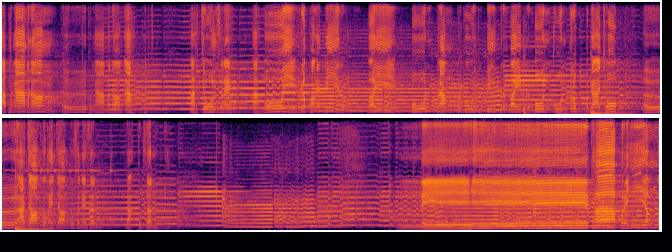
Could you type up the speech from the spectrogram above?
អាផ្ងាម្នងអឺផ្ងាម្នងអះ អះចូលស្នេះអះ1រឹបផងឯ2 3 4 5 6 7 8 9ធូនគ្រប់បកាឈោកអឺអះចង់ទៅមេចង់ទៅស្នេះសិនដាក់ទុកសិននេះថាព្រាម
